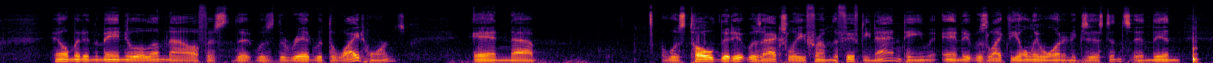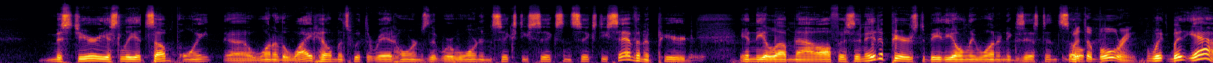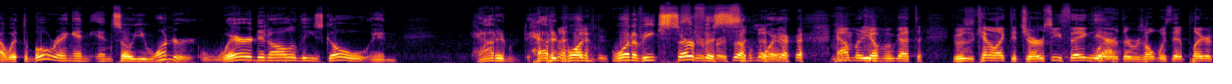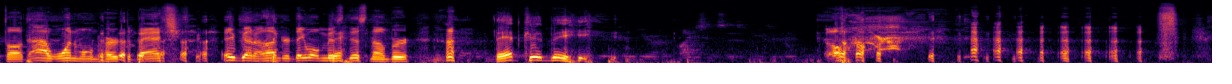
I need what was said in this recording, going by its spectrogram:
helmet in the Manual Alumni office that was the red with the white horns and uh, was told that it was actually from the 59 team and it was like the only one in existence. And then mysteriously at some point uh, one of the white helmets with the red horns that were worn in 66 and 67 appeared in the alumni office and it appears to be the only one in existence so with the bull ring. with, with yeah with the bull ring and, and so you wonder where did all of these go and how did how did one one of each surface somewhere How many of them got the? It was kind of like the Jersey thing where Yeah. there was always that player thought, ah, one won't hurt the batch. They've got a hundred. They won't miss this number. That could be.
